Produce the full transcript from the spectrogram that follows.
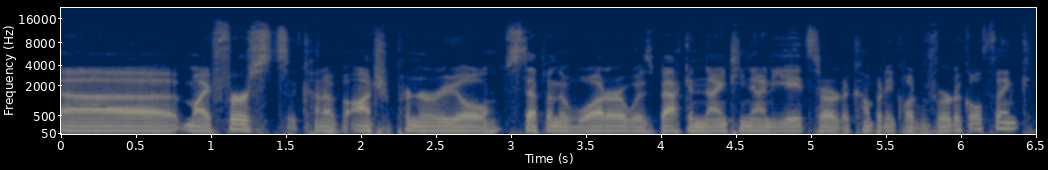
my first kind of entrepreneurial step in the water was back in 1998. Started a company called Vertical Think.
